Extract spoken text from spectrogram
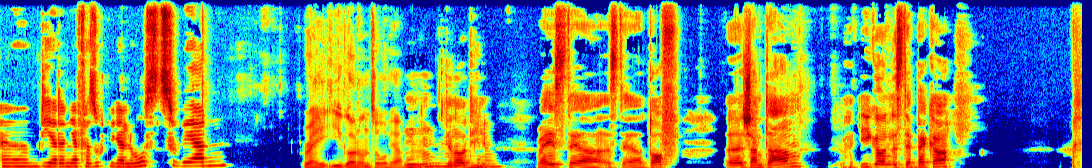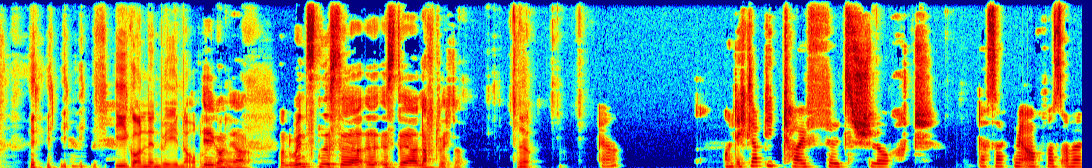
ähm, die ja dann ja versucht wieder loszuwerden. Ray, Egon und so, ja. mhm, genau die. Genau. Ray ist der, ist der Dorf, äh, Gendarm. Egon ist der Bäcker. Egon nennen wir ihn auch. Ne? Egon, Genau. ja. Und Winston ist der, äh, ist der Nachtwächter. Ja. Ja. Und ich glaube, die Teufelsschlucht. Das sagt mir auch was, aber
